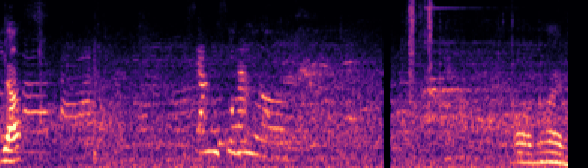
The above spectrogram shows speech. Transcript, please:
いや。あ、ないの。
